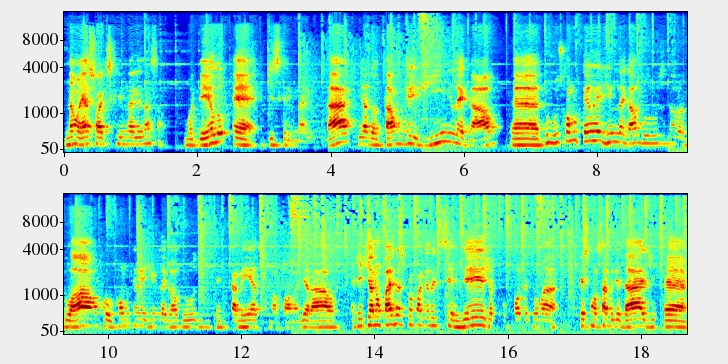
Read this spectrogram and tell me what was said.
não é só descriminalização. O modelo é descriminalização e adotar um regime legal é, do uso, como tem o regime legal do uso do, do, álcool, como tem o regime legal do uso dos medicamentos, de uma forma geral. A gente já não faz mais propaganda de cerveja por conta de uma responsabilidade é,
